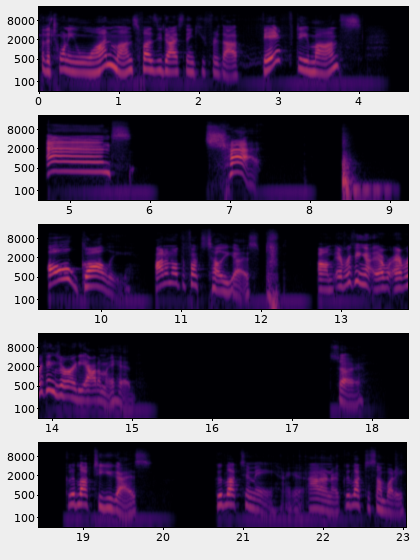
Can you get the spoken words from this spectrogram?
for the 21 months. Fuzzy Dice, thank you for the 50 months. And chat. Oh, golly. I don't know what the fuck to tell you guys. Um, everything, everything's already out of my head. So, good luck to you guys. Good luck to me. I, I don't know. Good luck to somebody.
